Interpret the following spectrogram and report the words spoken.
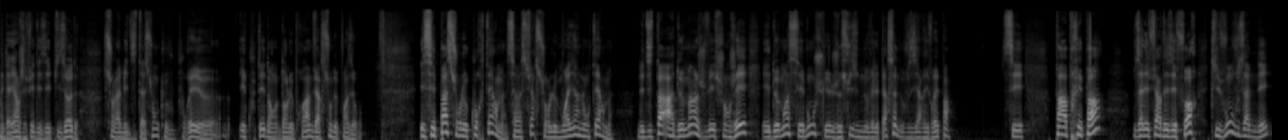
Et d'ailleurs, j'ai fait des épisodes sur la méditation que vous pourrez euh, écouter dans, le programme version 2.0. Et c'est pas sur le court terme, ça va se faire sur le moyen long terme. Ne dites pas ah demain je vais changer et demain c'est bon, je suis, une nouvelle personne. Vous n'y arriverez pas. C'est pas après pas, vous allez faire des efforts qui vont vous amener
